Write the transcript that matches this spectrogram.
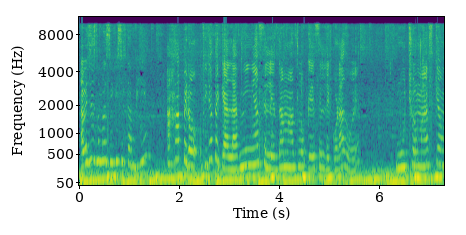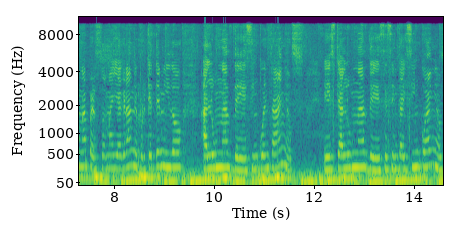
a veces lo más difícil también. Ajá, pero fíjate que a las niñas se les da más lo que es el decorado, ¿eh? Mucho más que a una persona ya grande, porque he tenido alumnas de 50 años, este, alumnas de 65 años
